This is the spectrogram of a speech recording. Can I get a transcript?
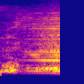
Live.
